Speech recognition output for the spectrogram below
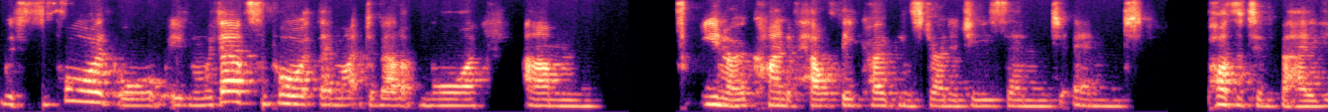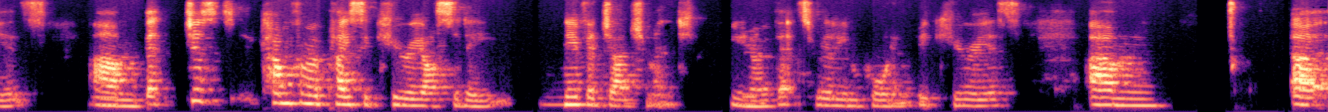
with support or even without support they might develop more um, you know kind of healthy coping strategies and and positive behaviors mm. um, but just come from a place of curiosity never judgment you know that's really important be curious um, uh,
